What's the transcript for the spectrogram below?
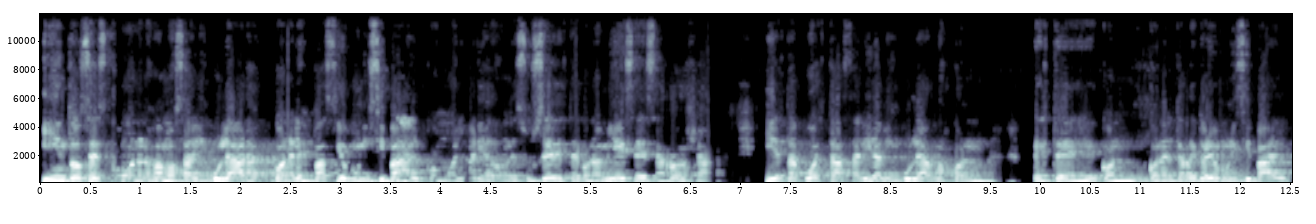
y entonces, ¿cómo no nos vamos a vincular con el espacio municipal como el área donde sucede esta economía y se desarrolla? Y esta apuesta a salir a vincularnos con, este, con, con el territorio municipal.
